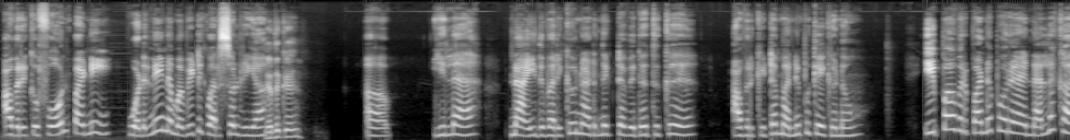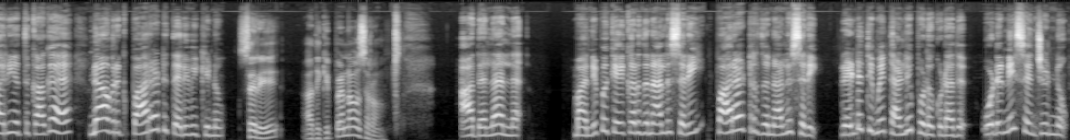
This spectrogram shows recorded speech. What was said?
அவருக்கு ஃபோன் பண்ணி உடனே நம்ம வீட்டுக்கு வர சொல்றியா? எதுக்கு? அ, இல்ல நான் இது வரைக்கும் நடந்துக்கிட்ட விதத்துக்கு அவர்கிட்ட மன்னிப்பு கேட்கணும். இப்ப அவர் பண்ண போற நல்ல காரியத்துக்காக நான் அவருக்கு பாராட்டு தெரிவிக்கணும். சரி அதுக்கு இப்போ என்ன அவசரம்? அதெல்லாம் இல்ல. மன்னிப்பு கேட்கறதுனாலும் சரி பாராட்டுறதுனாலும் சரி ரெண்டுத்தையுமே தள்ளி போடக்கூடாது. உடனே செஞ்சிடணும்.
